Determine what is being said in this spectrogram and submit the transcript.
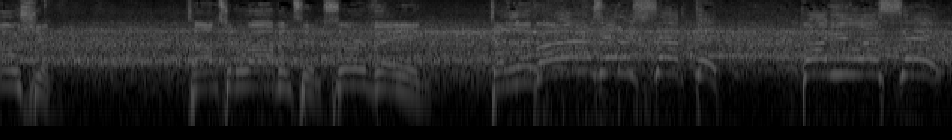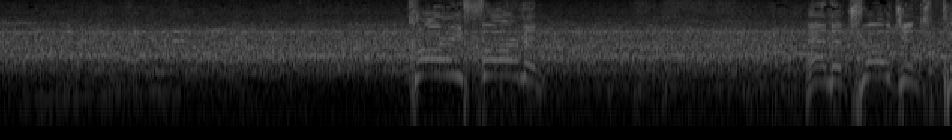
motion. Thompson Robinson surveying, delivers, intercepted by USC. Corey Foreman. And the Trojans pick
